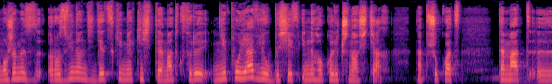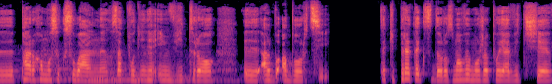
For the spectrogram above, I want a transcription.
możemy rozwinąć dzieckiem jakiś temat, który nie pojawiłby się w innych okolicznościach. Na przykład temat yy, par homoseksualnych, zapłodnienia in vitro yy, albo aborcji. Taki pretekst do rozmowy może pojawić się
